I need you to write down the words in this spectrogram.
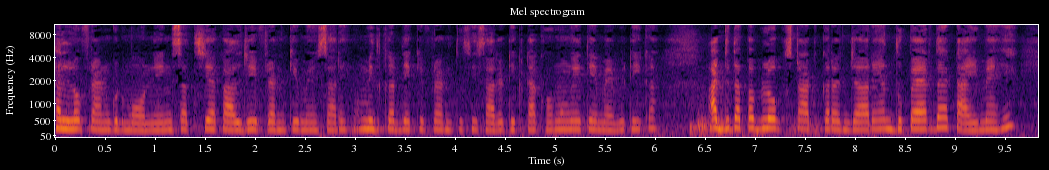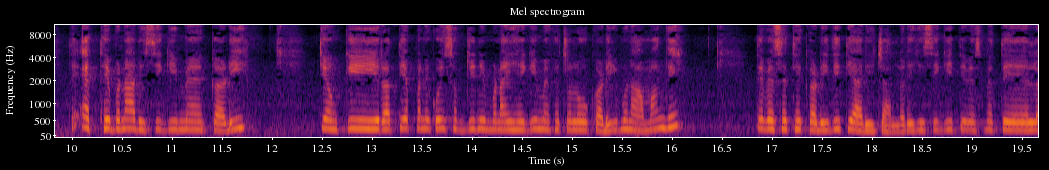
ਹੈਲੋ ਫਰੈਂਡ ਗੁੱਡ ਮਾਰਨਿੰਗ ਸਤਿ ਸ਼੍ਰੀ ਅਕਾਲ ਜੀ ਫਰੈਂਡ ਕਿਵੇਂ ਸਾਰੇ? ਉਮੀਦ ਕਰਦੇ ਕਿ ਫਰੈਂਡ ਤੁਸੀਂ ਸਾਰੇ ਠੀਕ ਠਾਕ ਹੋਵੋਗੇ ਤੇ ਮੈਂ ਵੀ ਠੀਕ ਆ ਅੱਜ ਦਾ ਆਪਾਂ ਬਲੌਗ ਸਟਾਰਟ ਕਰਨ ਜਾ ਰਹੇ ਹਾਂ। ਦੁਪਹਿਰ ਦਾ ਟਾਈਮ ਹੈ ਇਹ ਤੇ ਇੱਥੇ ਬਣਾ ਰਹੀ ਸੀਗੀ ਮੈਂ ਕੜੀ, ਕਿਉਂਕਿ ਰਾਤੀ ਆਪਾਂ ਨੇ ਕੋਈ ਸਬਜ਼ੀ ਨਹੀਂ ਬਣਾਈ ਹੈਗੀ। ਮੈਂ ਕਿਹਾ ਚਲੋ ਕੜੀ ਬਣਾਵਾਂਗੇ। ਤੇ ਵੈਸੇ ਇੱਥੇ ਕੜੀ ਦੀ ਤਿਆਰੀ ਚੱਲ ਰਹੀ ਸੀਗੀ ਤੇ ਵੈਸੇ ਮੈਂ ਤੇਲ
